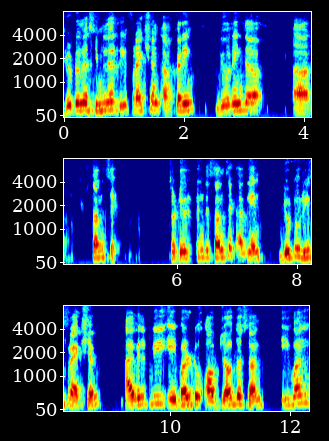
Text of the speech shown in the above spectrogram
due to the similar refraction occurring during the uh, sunset. So during the sunset again, due to refraction, I will be able to observe the sun even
